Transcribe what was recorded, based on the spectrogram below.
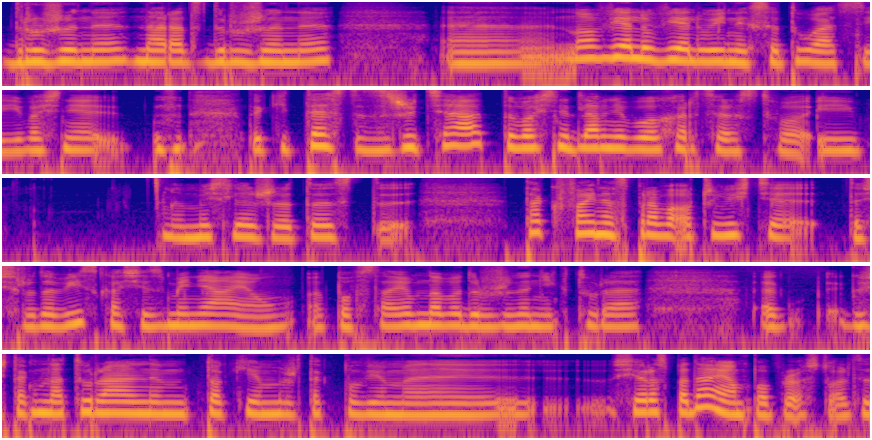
drużyny, narad drużyny, no wielu, wielu innych sytuacji. I właśnie taki test z życia to właśnie dla mnie było harcerstwo i myślę, że to jest tak fajna sprawa. Oczywiście te środowiska się zmieniają, powstają nowe drużyny, niektóre jakoś tak naturalnym tokiem, że tak powiemy, się rozpadają po prostu, ale to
